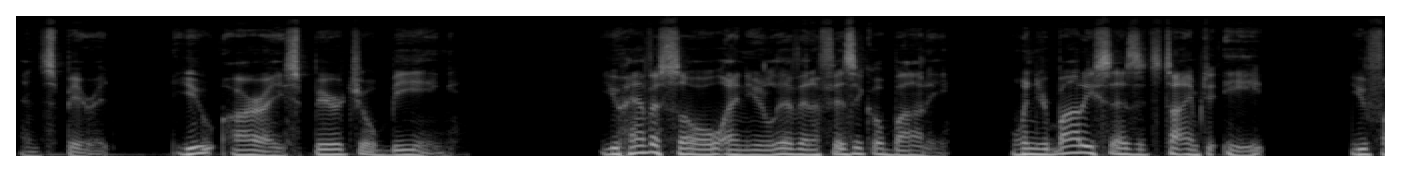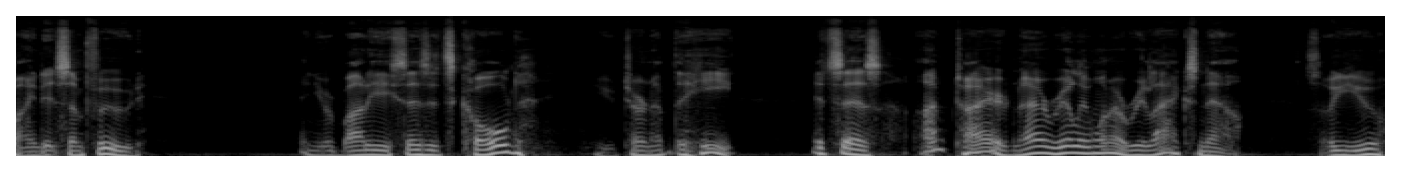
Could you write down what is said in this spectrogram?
and spirit. You are a spiritual being. You have a soul and you live in a physical body. When your body says it's time to eat, you find it some food. And your body says it's cold, you turn up the heat. It says, I'm tired and I really want to relax now. So you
